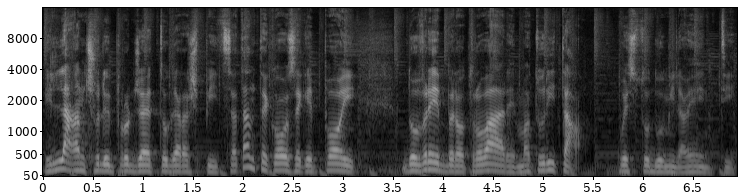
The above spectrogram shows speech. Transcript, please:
il lancio del progetto Garage Pizza, tante cose che poi dovrebbero trovare maturità questo 2020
